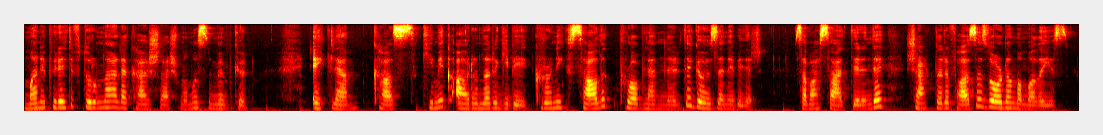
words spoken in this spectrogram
manipülatif durumlarla karşılaşmamız mümkün. Eklem, kas, kemik ağrıları gibi kronik sağlık problemleri de gözlenebilir. Sabah saatlerinde şartları fazla zorlamamalıyız.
